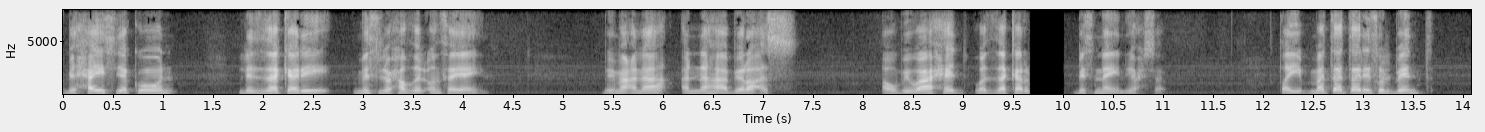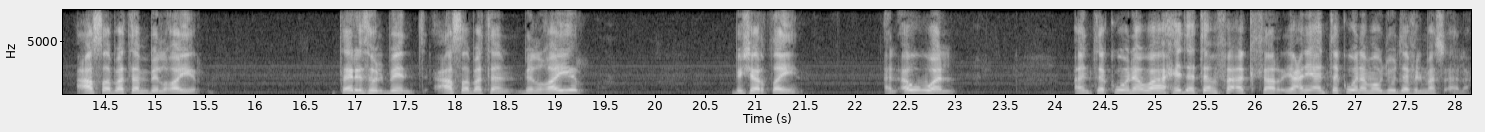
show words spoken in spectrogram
بحيث يكون للذكر مثل حظ الأنثيين. بمعنى أنها برأس أو بواحد والذكر باثنين يحسب. طيب متى ترث البنت عصبة بالغير؟ ترث البنت عصبة بالغير بشرطين. الأول أن تكون واحدة فأكثر يعني أن تكون موجودة في المسألة.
